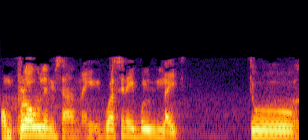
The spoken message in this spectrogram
on problems, and I wasn't able like to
